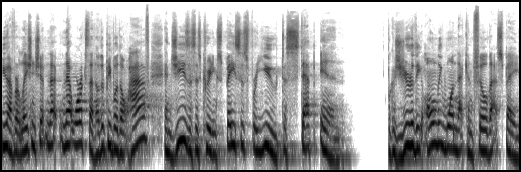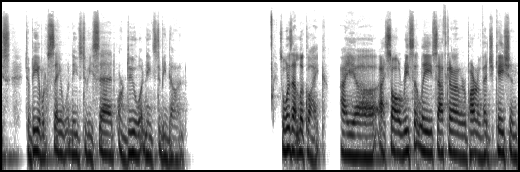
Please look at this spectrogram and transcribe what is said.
You have relationship net- networks that other people don't have. And Jesus is creating spaces for you to step in because you're the only one that can fill that space to be able to say what needs to be said or do what needs to be done. So, what does that look like? I, uh, I saw recently South Carolina Department of Education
